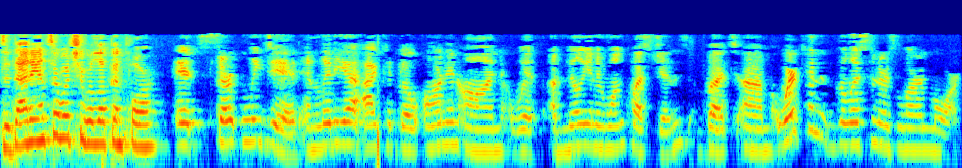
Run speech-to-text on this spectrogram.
Did that answer what you were looking for? It certainly did. And Lydia, I could go on and on with a million and one questions, but um, where can the listeners learn more?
